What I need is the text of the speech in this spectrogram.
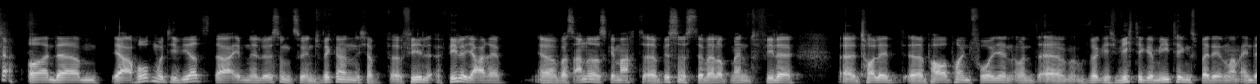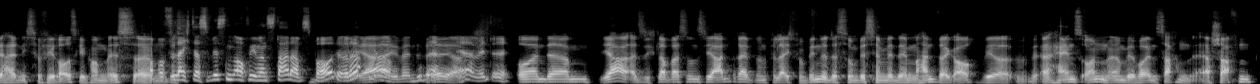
Ja. Und ähm, ja, hochmotiviert, da eben eine Lösung zu entwickeln. Ich habe äh, viel, viele Jahre äh, was anderes gemacht, äh, Business Development, viele äh, tolle äh, PowerPoint-Folien und äh, wirklich wichtige Meetings, bei denen am Ende halt nicht so viel rausgekommen ist. Ähm, Aber vielleicht das, das Wissen auch, wie man Startups baut, oder? Ja, genau. eventuell, ja. ja eventuell. Und ähm, ja, also ich glaube, was uns hier antreibt und vielleicht verbindet es so ein bisschen mit dem Handwerk auch, wir hands-on, ne? wir wollen Sachen erschaffen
